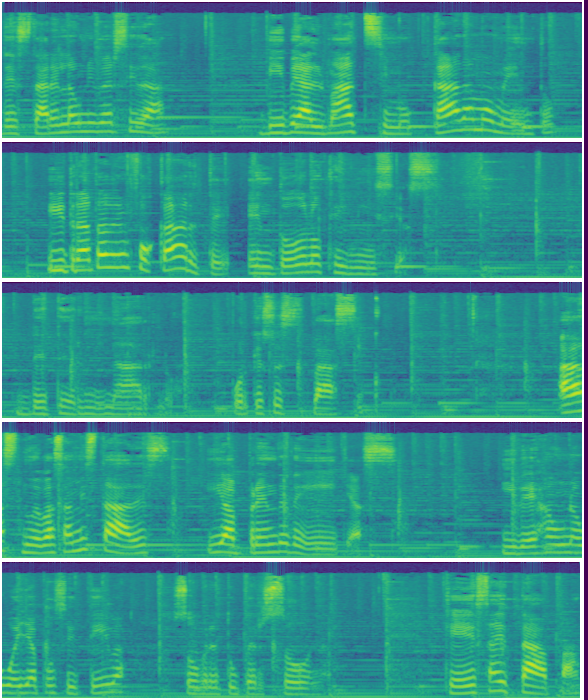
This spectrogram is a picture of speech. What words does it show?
de estar en la universidad, vive al máximo cada momento y trata de enfocarte en todo lo que inicias. Determinarlo, porque eso es básico. Haz nuevas amistades y aprende de ellas. Y deja una huella positiva sobre tu persona. Que esa etapa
